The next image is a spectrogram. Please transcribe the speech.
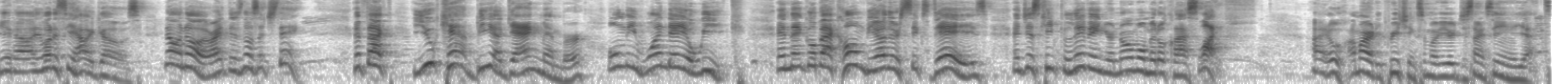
You know, I want to see how it goes. No, no, right? There's no such thing. In fact, you can't be a gang member only one day a week and then go back home the other six days and just keep living your normal middle class life. All right, oh, I'm already preaching. Some of you just aren't seeing it yet.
